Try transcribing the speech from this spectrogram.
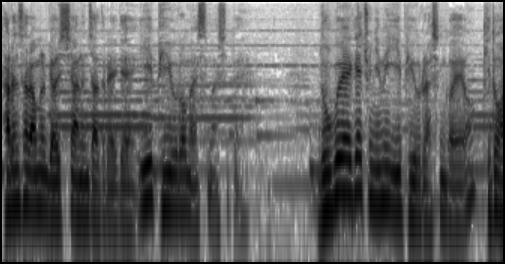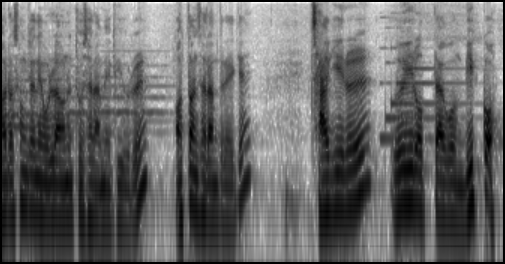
다른 사람을 멸시하는 자들에게 이 비유로 말씀하시되 누구에게 주님이 이 비유를 하신 거예요? 기도하러 성전에 올라오는 두 사람의 비유를 어떤 사람들에게 자기를 의롭다고 믿고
